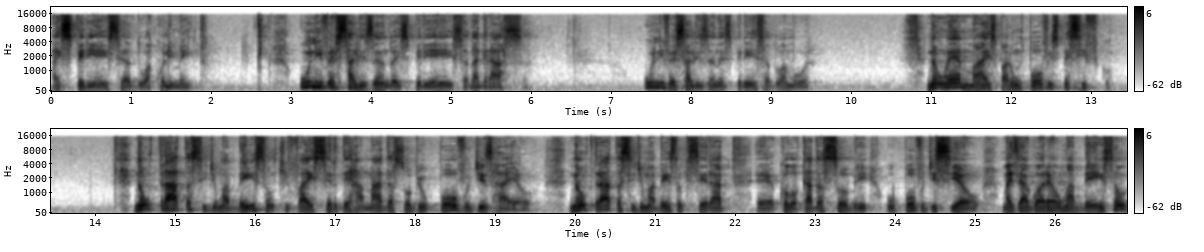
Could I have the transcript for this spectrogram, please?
a experiência do acolhimento, universalizando a experiência da graça, universalizando a experiência do amor. Não é mais para um povo específico. Não trata-se de uma bênção que vai ser derramada sobre o povo de Israel. Não trata-se de uma bênção que será é, colocada sobre o povo de Sião, mas agora é uma bênção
